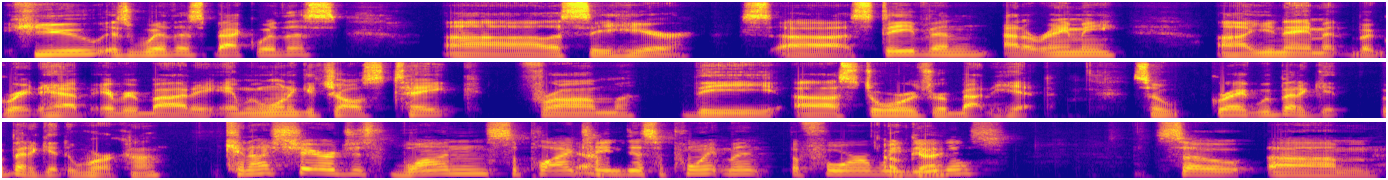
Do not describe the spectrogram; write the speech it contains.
Hugh is with us, back with us. Uh, let's see here. Uh, Stephen Adarami, uh, you name it, but great to have everybody. And we want to get y'all's take from the uh, stories we're about to hit. So, Greg, we better get we better get to work, huh? Can I share just one supply Yeah. chain disappointment before we do this? So, um,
